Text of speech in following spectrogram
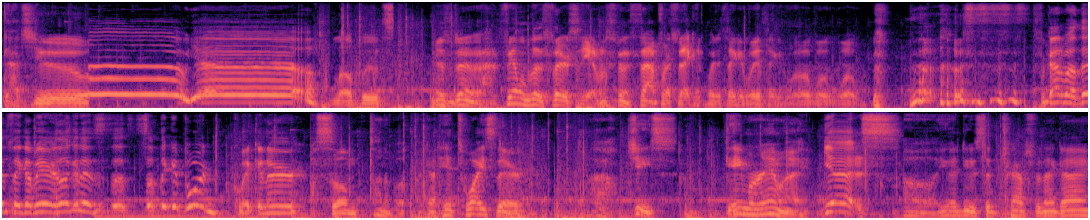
Got you. Oh, yeah. Love boots. I'm feeling a little thirsty. I'm just gonna stop for a second. Wait a second, wait a second. Whoa, whoa, whoa. Forgot about this thing up here. Look at this. That's something important. Quickener. Awesome. Son of a... I got hit twice there. Oh, jeez. Gamer am I? Yes! Oh, you gotta do is set traps for that guy.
